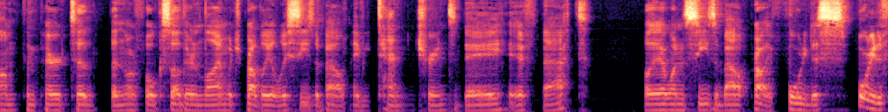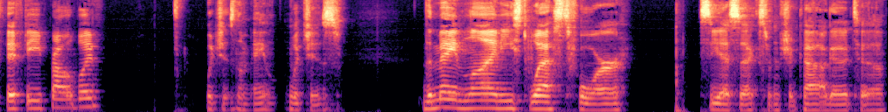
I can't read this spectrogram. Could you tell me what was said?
um, compared to the Norfolk Southern line, which probably only sees about maybe 10 trains a day, if that. Well, the other one sees about probably 40 to 40 to 50, probably, which is the main, which is the main line east west for CSX from Chicago to,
